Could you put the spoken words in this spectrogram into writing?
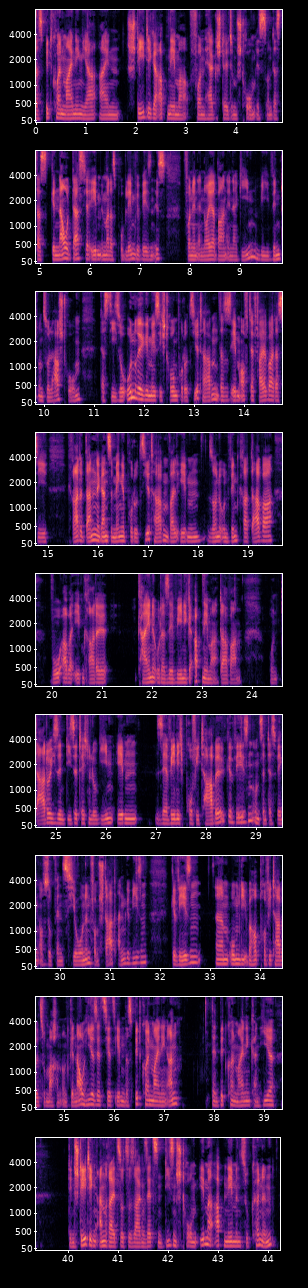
dass Bitcoin Mining ja ein stetiger Abnehmer von hergestelltem Strom ist und dass das genau das ja eben immer das Problem gewesen ist von den erneuerbaren Energien wie Wind- und Solarstrom, dass die so unregelmäßig Strom produziert haben, dass es eben oft der Fall war, dass sie gerade dann eine ganze Menge produziert haben, weil eben Sonne und Wind gerade da war, wo aber eben gerade keine oder sehr wenige Abnehmer da waren. Und dadurch sind diese Technologien eben sehr wenig profitabel gewesen und sind deswegen auf Subventionen vom Staat angewiesen gewesen, ähm, um die überhaupt profitabel zu machen. Und genau hier setzt jetzt eben das Bitcoin-Mining an, denn Bitcoin-Mining kann hier den stetigen Anreiz sozusagen setzen, diesen Strom immer abnehmen zu können,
